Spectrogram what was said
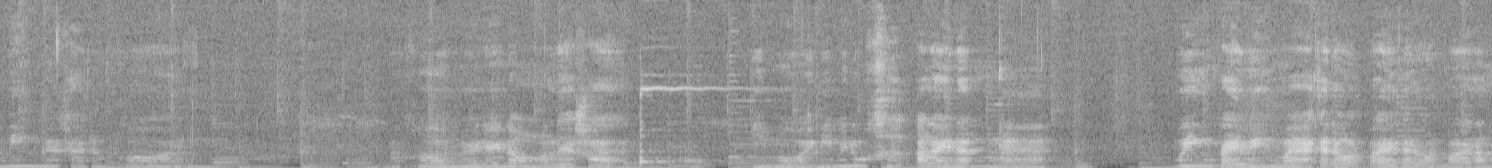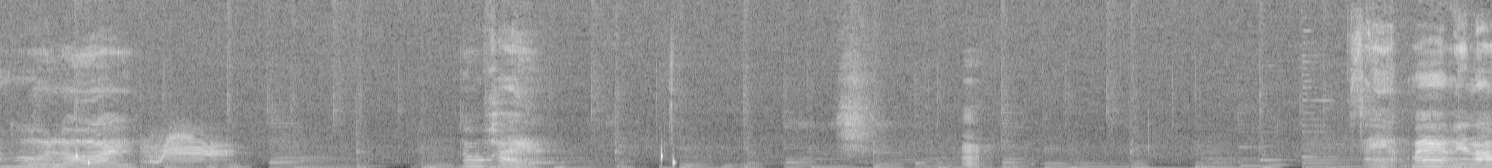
ร์นิ่งนะคะทุกคนเมื่อคืนไม่ได้นอนเลยค่ะอีหมวยนี่ไม่รู้คืออะไรนักหนาวิ่งไปวิ่งมากระโดดไปกระโดดมาทั้งคืนเลยลูกใครอะแสบมากเลยเรา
